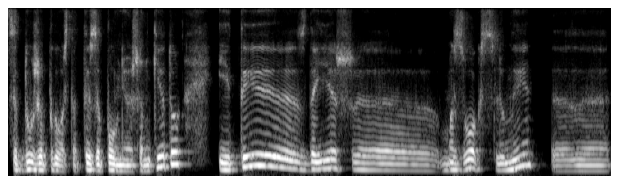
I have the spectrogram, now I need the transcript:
це дуже просто. Ти заповнюєш анкету і ти здаєш е, мазок слюни. Е,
